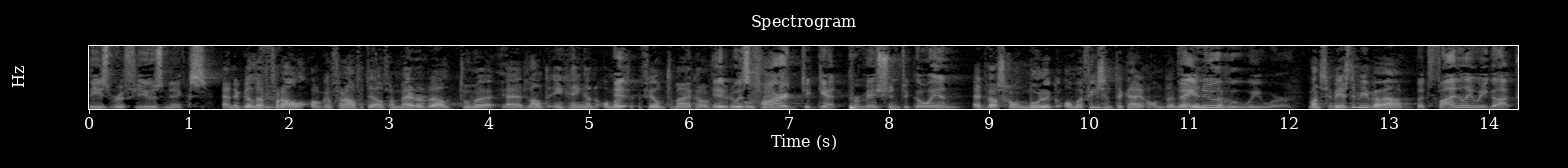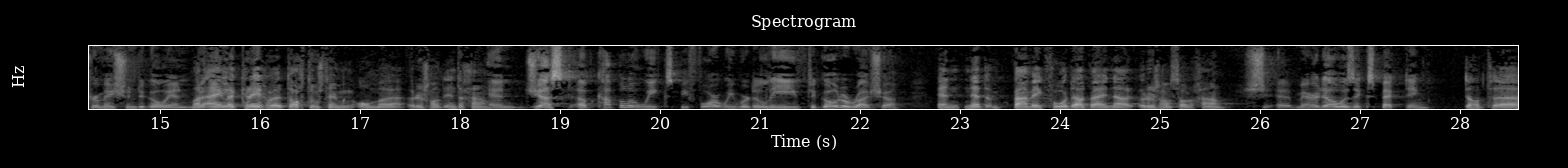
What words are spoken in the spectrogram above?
these refuseniks, En ik wil er vooral ook een verhaal vertellen van Meridel toen we het land ingingen om een It- film te maken over it die was Rufusniks. hard to get permission to go in. Het was gewoon moeilijk om een visum te krijgen om daar naar They binnen knew te who we were. Want ze wisten wie we waren. But finally, we got permission to go in. Maar eindelijk kregen we toch toestemming om eh, Rusland in te gaan. And just a couple of weeks before we were to leave to go to Russia, En net een paar weken voordat wij naar Rusland zouden gaan, sh- uh, Meridel was expecting, dat eh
